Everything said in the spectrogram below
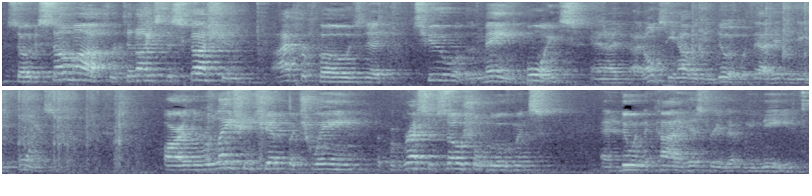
So to sum up for tonight's discussion, I propose that two of the main points, and I, I don't see how we can do it without hitting these points, are the relationship between the progressive social movements and doing the kind of history that we need.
